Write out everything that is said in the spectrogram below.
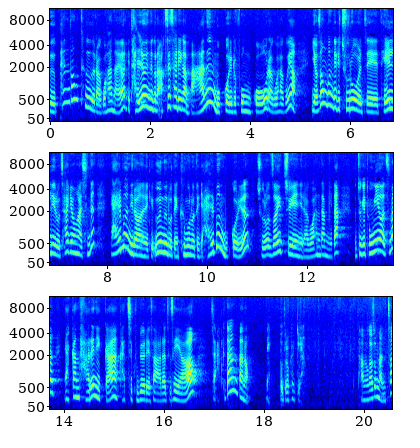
그 펜던트라고 하나요? 이렇게 달려 있는 그런 액세서리가 많은 목걸이를 웡꼬라고 하고요. 이 여성분들이 주로 이제 데일리로 착용하시는 얇은 이런 이렇게 은으로 된 금으로 된 얇은 목걸이는 주로 저이주엔이라고 한답니다. 두 개 동의어지만 약간 다르니까 같이 구별해서 알아두세요. 자, 그 다음 단어 네, 보도록 할게요. 단어가 좀 많죠?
